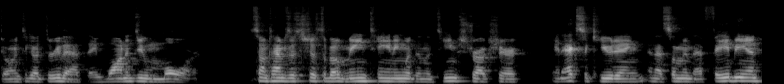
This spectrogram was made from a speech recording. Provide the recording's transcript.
going to go through that. They want to do more. Sometimes it's just about maintaining within the team structure and executing. And that's something that Fabian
